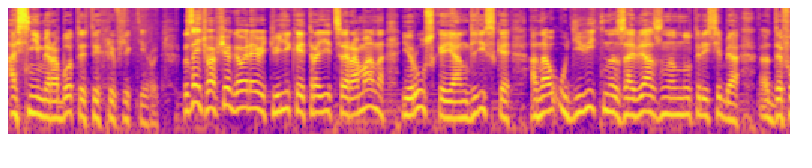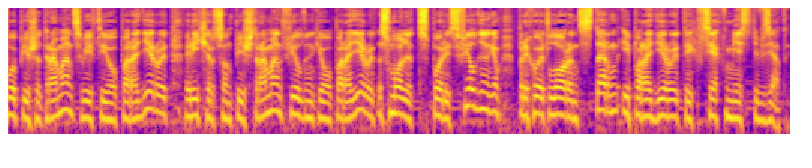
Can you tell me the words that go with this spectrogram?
а с ними работает, их рефлектирует. Вы знаете, вообще говоря, ведь великая традиция романа и русская, и английская, она удивительно завязана внутри себя. Дефо пишет роман, Свифт его пародирует, Ричардсон пишет роман, Филдинг его пародирует, Смолет спорит с Филдингом, приходит Лоренс Стерн и пародирует их всех вместе взятых.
